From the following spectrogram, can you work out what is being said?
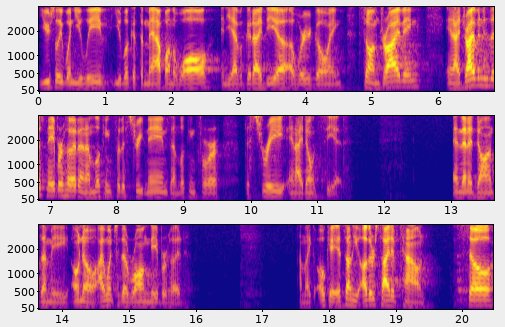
Usually, when you leave, you look at the map on the wall and you have a good idea of where you're going. So I'm driving, and I drive into this neighborhood, and I'm looking for the street names, I'm looking for the street, and I don't see it. And then it dawns on me oh no, I went to the wrong neighborhood. I'm like, okay, it's on the other side of town. So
